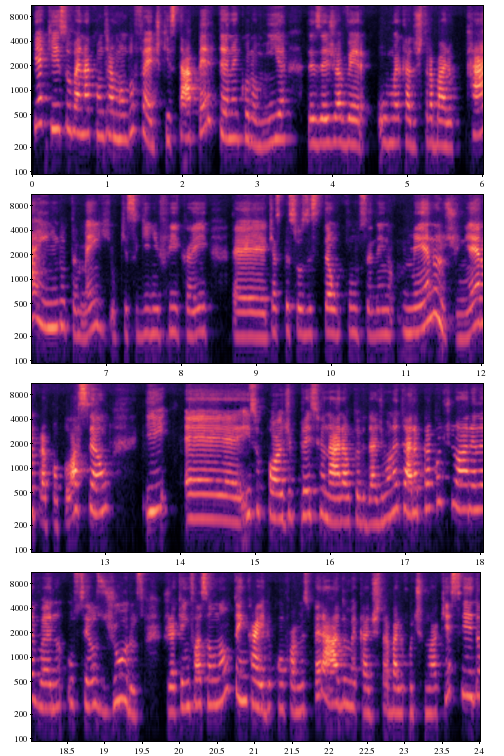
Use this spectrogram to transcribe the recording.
E aqui isso vai na contramão do Fed, que está apertando a economia, deseja ver o mercado de trabalho caindo também, o que significa aí é, que as pessoas estão concedendo menos dinheiro para a população, e é, isso pode pressionar a autoridade monetária para continuar elevando os seus juros, já que a inflação não tem caído conforme esperado, o mercado de trabalho continua aquecido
